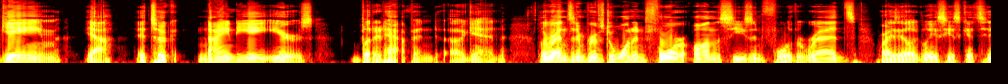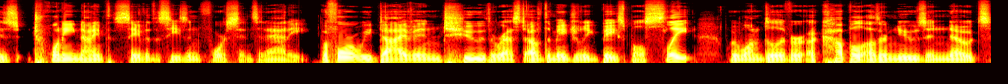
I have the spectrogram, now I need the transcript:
game. Yeah, it took 98 years, but it happened again. Lorenzen improves to 1 and 4 on the season for the Reds. Raisel Iglesias gets his 29th save of the season for Cincinnati. Before we dive into the rest of the Major League Baseball slate, we want to deliver a couple other news and notes.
